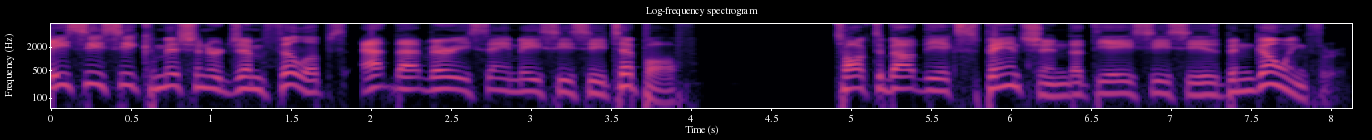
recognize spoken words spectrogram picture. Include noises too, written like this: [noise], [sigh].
ACC Commissioner Jim Phillips, at that very same ACC tip off, talked about the expansion that the ACC has been going through.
